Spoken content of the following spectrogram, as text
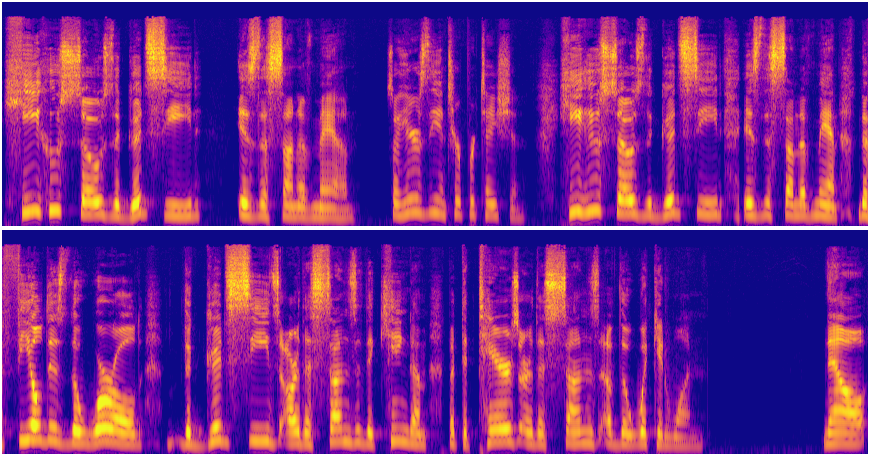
He who sows the good seed is the Son of Man. So here's the interpretation He who sows the good seed is the Son of Man. The field is the world. The good seeds are the sons of the kingdom, but the tares are the sons of the wicked one. Now,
